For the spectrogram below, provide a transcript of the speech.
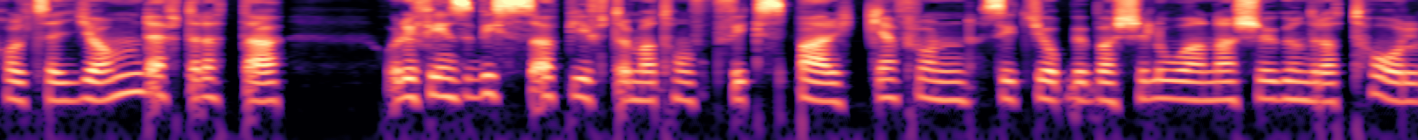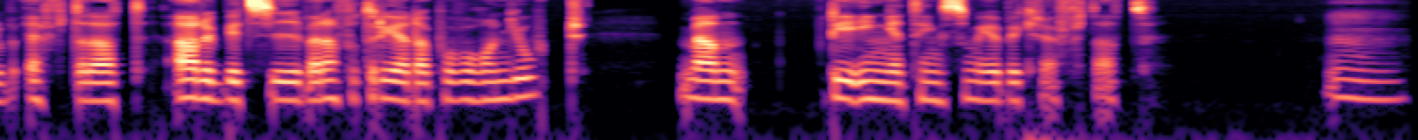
hållit sig gömd efter detta. Och det finns vissa uppgifter om att hon fick sparken från sitt jobb i Barcelona 2012 efter att arbetsgivaren fått reda på vad hon gjort. Men det är ingenting som är bekräftat. Mm.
